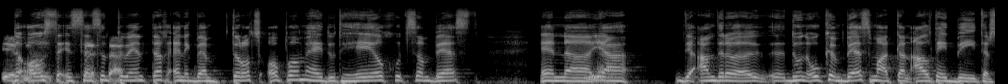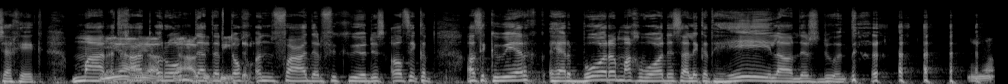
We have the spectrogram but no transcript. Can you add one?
De oudste is 26. En ik ben trots op hem. Hij doet heel goed zijn best. En uh, ja. ja. de anderen doen ook hun best, maar het kan altijd beter, zeg ik. Maar het ja, gaat ja, erom dat er beter. toch een vaderfiguur... Dus als ik, het, als ik weer herboren mag worden, zal ik het heel anders doen. Ja,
